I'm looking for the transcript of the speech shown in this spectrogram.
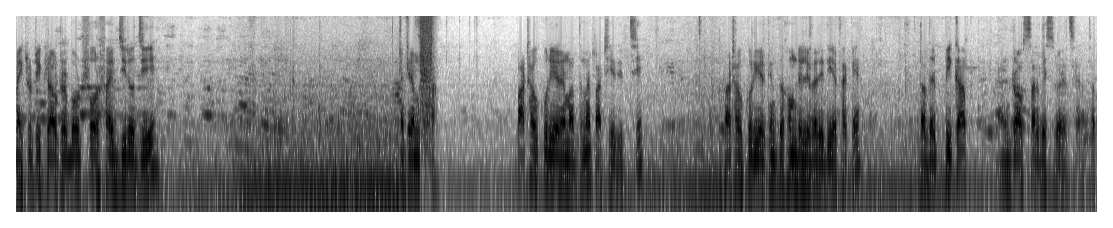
MikroTik router board four five zero G এটি আমরা পাঠাও কুরিয়ারের মাধ্যমে পাঠিয়ে দিচ্ছি। পাঠাও কুরিয়ার কিন্তু হোম ডেলিভারি দিয়ে থাকে। তাদের pick up and drop service রয়েছে, অর্থাৎ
